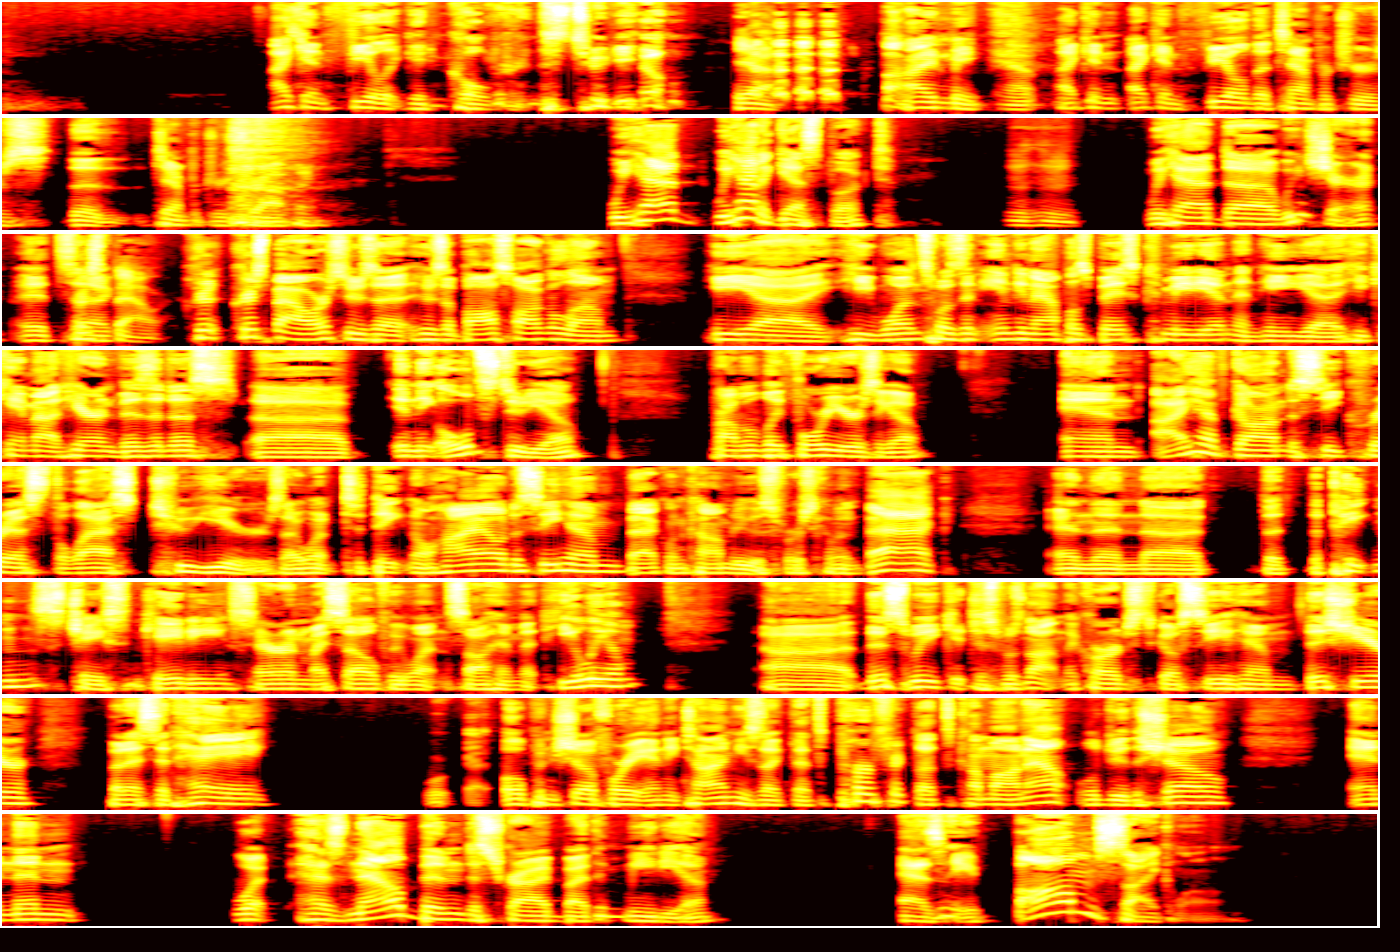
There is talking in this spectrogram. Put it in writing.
I can feel it getting colder in the studio yeah. behind me. Yep. I can I can feel the temperatures the temperatures dropping. We had we had a guest booked. We had uh, we can share it. It's Chris uh, Bowers. Chris, Chris Bowers, who's a who's a Boss Hog alum. He uh, he once was an Indianapolis based comedian, and he uh, he came out here and visited us uh, in the old studio, probably four years ago. And I have gone to see Chris the last two years. I went to Dayton, Ohio to see him back when comedy was first coming back. And then uh, the, the Paytons, Chase and Katie, Sarah and myself, we went and saw him at Helium. Uh, this week, it just was not in the cards to go see him this year. But I said, hey, open show for you anytime. He's like, that's perfect. Let's come on out. We'll do the show. And then what has now been described by the media as a bomb cyclone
